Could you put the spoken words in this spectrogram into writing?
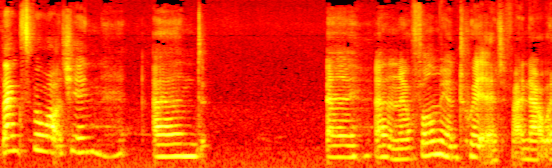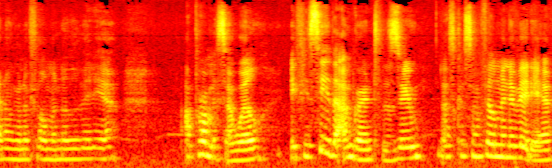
Thanks for watching, and uh, I don't know, follow me on Twitter to find out when I'm going to film another video. I promise I will. If you see that I'm going to the zoo, that's because I'm filming a video.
